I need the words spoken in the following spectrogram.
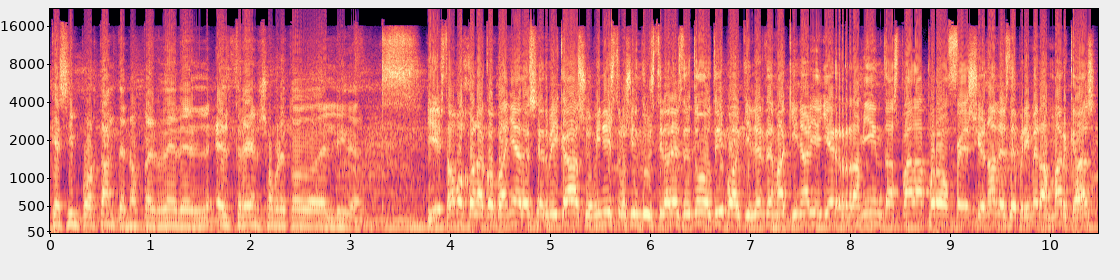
que es importante no perder el, el tren sobre todo del líder. Y estamos con la compañía de Servica, suministros industriales de todo tipo, alquiler de maquinaria y herramientas para profesionales de primeras marcas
